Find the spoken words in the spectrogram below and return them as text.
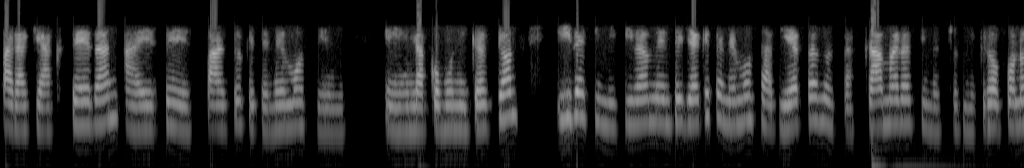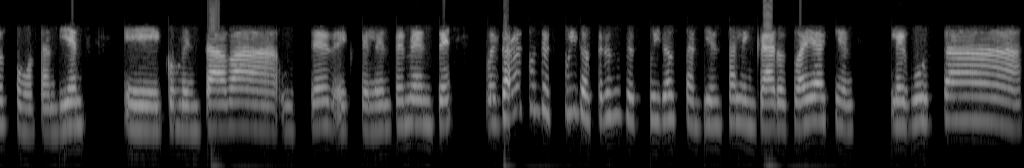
para que accedan a ese espacio que tenemos en, en la comunicación y definitivamente ya que tenemos abiertas nuestras cámaras y nuestros micrófonos como también eh, comentaba usted excelentemente pues a son descuidos pero esos descuidos también salen caros. O hay a quien le gusta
